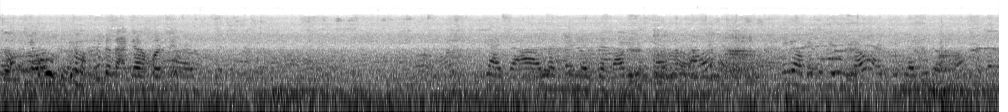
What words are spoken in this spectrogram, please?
Come on, come on, come on. Thank you.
